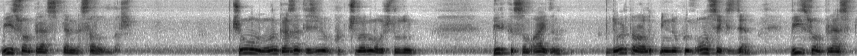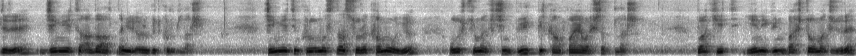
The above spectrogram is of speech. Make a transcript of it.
Wilson prensiplerine sarıldılar. Çoğunluğun gazeteci ve hukukçuların oluşturduğu bir kısım aydın 4 Aralık 1918'de Wilson Prensipleri Cemiyeti adı altında bir örgüt kurdular. Cemiyetin kurulmasından sonra kamuoyu oluşturmak için büyük bir kampanya başlattılar. Vakit, Yeni Gün başta olmak üzere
